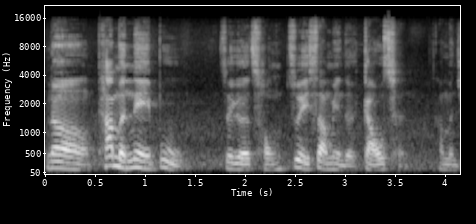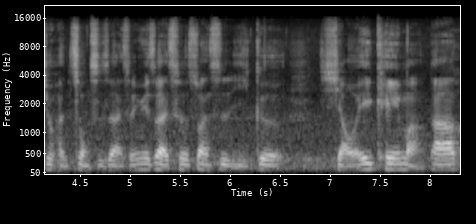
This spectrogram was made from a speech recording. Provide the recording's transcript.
那他们内部这个从最上面的高层，他们就很重视这台车，因为这台车算是一个小 AK 嘛，大家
